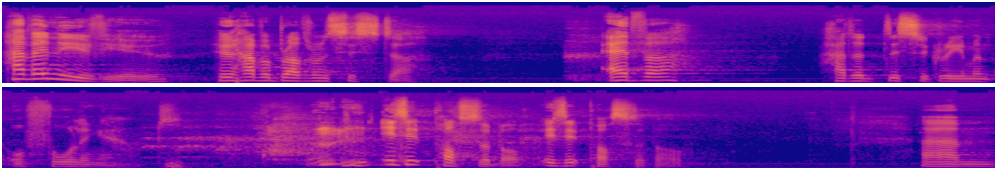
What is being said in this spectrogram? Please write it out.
have any of you who have a brother and sister ever had a disagreement or falling out? Is it possible? Is it possible? Um,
